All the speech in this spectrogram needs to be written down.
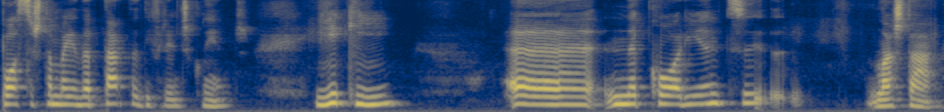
possas também adaptar-te a diferentes clientes. E aqui, uh, na Corient, lá está,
